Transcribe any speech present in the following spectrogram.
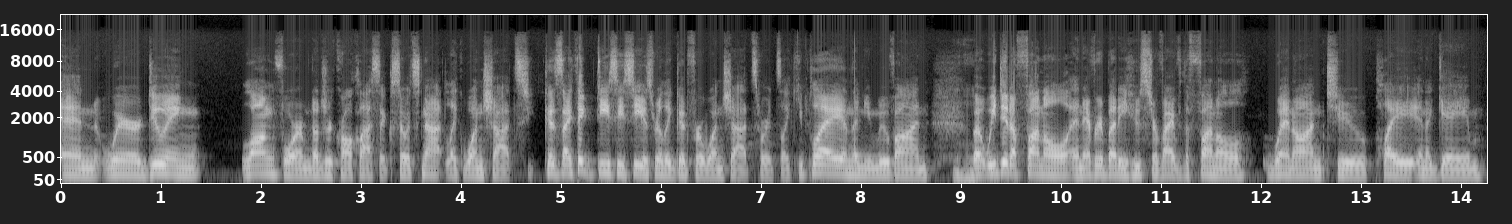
and we're doing long form Dungeon Crawl Classics, so it's not like one shots. Because I think DCC is really good for one shots, where it's like you play and then you move on. But we did a funnel, and everybody who survived the funnel went on to play in a game,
